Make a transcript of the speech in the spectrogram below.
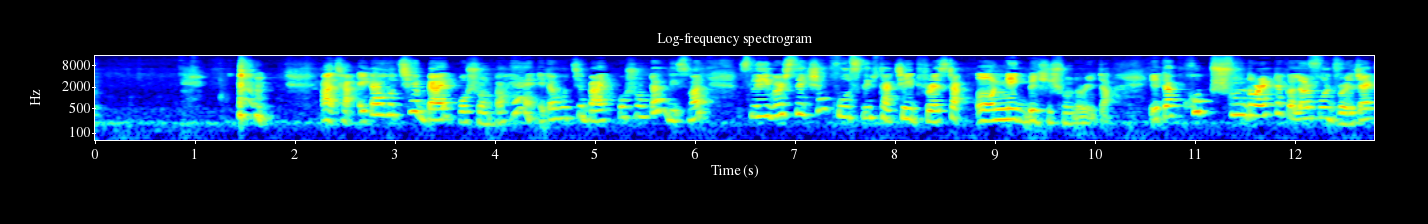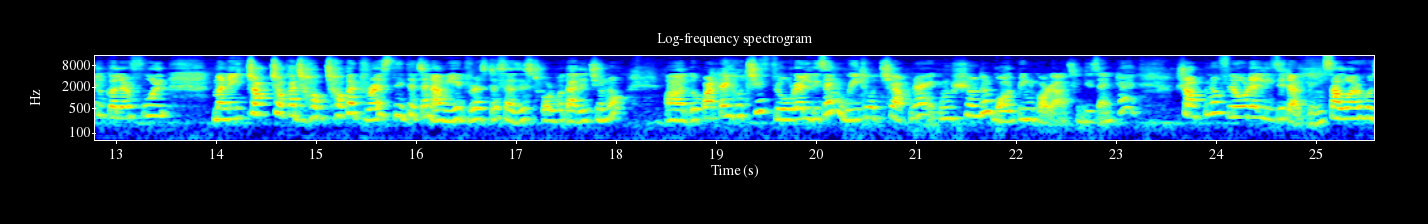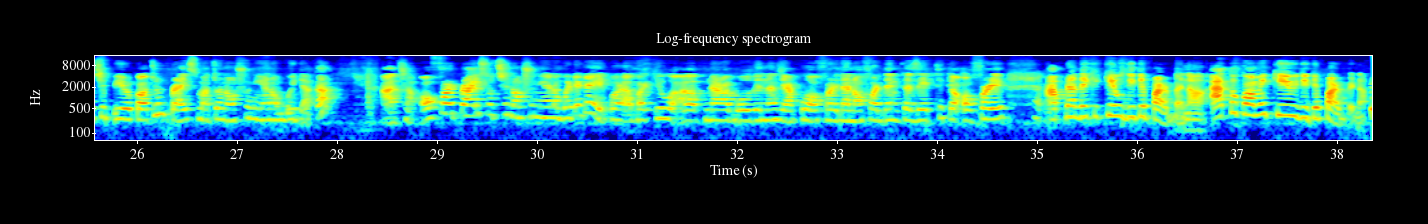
আচ্ছা এটা হচ্ছে ব্যাক পোর্শনটা হ্যাঁ? এটা হচ্ছে ব্যাক পোর্শনটা দিস ওয়ান স্লিভের সেকশন ফুল স্লিভ থাকছে এই ড্রেসটা অনেক বেশি সুন্দর এটা। এটা খুব সুন্দর একটা কালারফুল ড্রেস যা একটু কালারফুল মানে চকচকা ঝকঝকা ড্রেস নিতে চান আমি এই ড্রেসটা সাজেস্ট করব তাদের জন্য। আহ, দোপাট্টাই হচ্ছে ফ্লোরাল ডিজাইন উইথ হচ্ছে আপনার একদম সুন্দর বল প্রিন্ট করা আছে ডিজাইন হ্যাঁ? সম্পূর্ণ ফ্লোরাল ডিজিটাল প্রিন্ট সালোয়ার হচ্ছে পিওর কটন প্রাইস মাত্র নশো নিরানব্বই টাকা। আচ্ছা অফার প্রাইস হচ্ছে নশো নিরানব্বই টাকা, এরপর আবার কেউ আপনারা বলবেন না যে আপু অফার দেন অফার দেন কাজ এর থেকে অফারে আপনাদেরকে কেউ দিতে পারবে না। এত কমে কেউই দিতে পারবে না।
